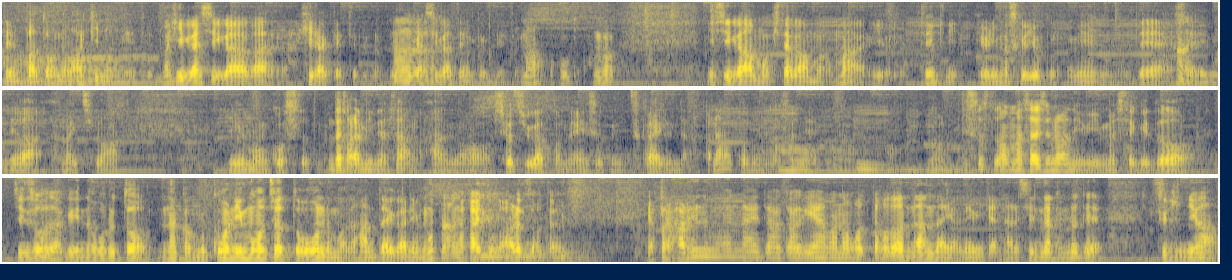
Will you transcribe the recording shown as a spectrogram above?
電波塔の脇に見えてまあ、東側が開けてるのではい。東側全部見えて、まあ、他の西側も北側も、まあ、天気によりますけどよく見えるので、はい。そういう意味では、まあ、一番入門コースだと思うだから皆さんあの小中学校の遠足に使えるんだかなと思いますよね。でそうすると、まあ、最初の方にも言いましたけど地蔵岳に登るとなんか向こうにもうちょっと大沼の反対側にもっと高いところあるぞと、やっぱりあれ登らないと赤城山登ったことにならないよねみたいな話になるので次には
